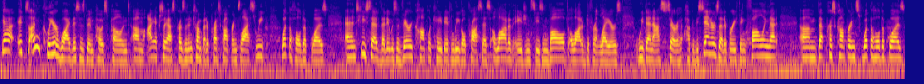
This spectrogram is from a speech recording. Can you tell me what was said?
Yeah, it's unclear why this has been postponed. Um, I actually asked President Trump at a press conference last week what the holdup was, and he said that it was a very complicated legal process, a lot of agencies involved, a lot of different layers. We then asked Sarah Huckabee Sanders at a briefing following that um, that press conference what the holdup was,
